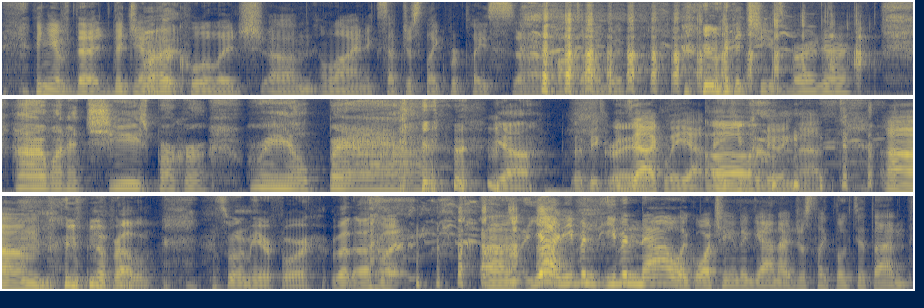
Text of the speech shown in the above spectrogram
thinking of the the Jennifer What? Coolidge um, line, except just like replace uh, hot dog with with a cheeseburger. I want a cheeseburger real bad. yeah, that'd be great. Exactly. Yeah. Thank you for doing that. Um, No problem. That's what I'm here for. But, uh, but um, yeah, and even even now, like watching it again, I just like looked at that, and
